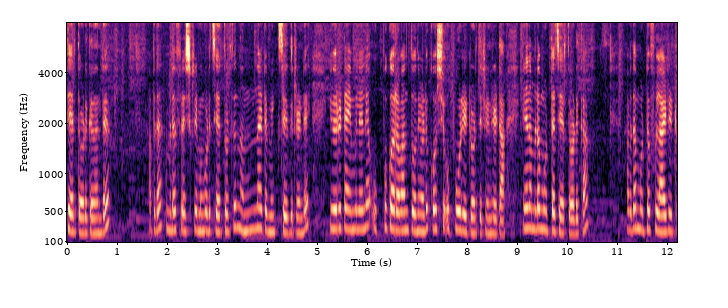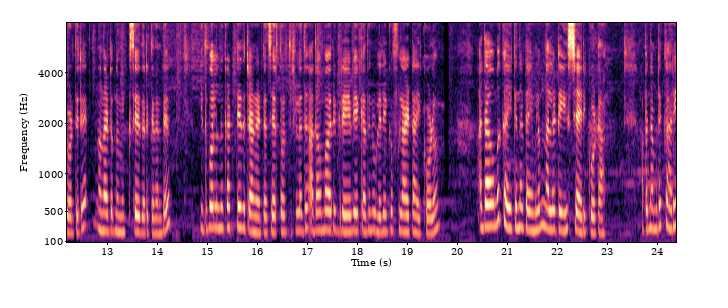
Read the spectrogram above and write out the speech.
ചേർത്ത് കൊടുക്കുന്നുണ്ട്. അപ്പോൾ ഇതാ നമ്മുടെ ഫ്രഷ് ക്രീമും കൂടി ചേർത്ത് കൊടുത്ത് നന്നായിട്ട് മിക്സ് ചെയ്തിട്ടുണ്ട്. ഈ ഒരു ടൈമിൽ തന്നെ ഉപ്പ് കുറവാന്ന് തോന്നിയോണ്ട് കുറച്ച് ഉപ്പ് കൂടി ഇട്ട് കൊടുത്തിട്ടുണ്ട് കേട്ടോ. ഇനി നമ്മുടെ മുട്ട ചേർത്ത് കൊടുക്കാം. അപ്പോൾ ഇതാ മുട്ട ഫുള്ളായിട്ട് ഇട്ട് കൊടുത്തിട്ട് നന്നായിട്ടൊന്ന് മിക്സ് ചെയ്തെടുക്കുന്നുണ്ട്. ഇതുപോലെ ഒന്ന് കട്ട് ചെയ്തിട്ടാണ് കേട്ടോ ചേർത്ത് കൊടുത്തിട്ടുള്ളത്. അതാകുമ്പോൾ ആ ഒരു ഗ്രേവിയൊക്കെ അതിന്റെ ഉള്ളിലേക്ക് ഫുള്ളായിട്ട് ആയിക്കോളും. അതാവുമ്പോൾ കഴിക്കുന്ന ടൈമിലും നല്ല ടേസ്റ്റ് ആയിരിക്കും കേട്ടോ. അപ്പം നമ്മുടെ കറി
